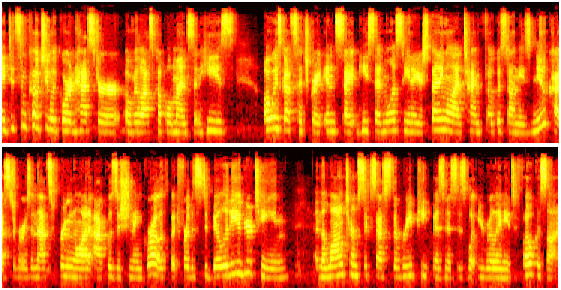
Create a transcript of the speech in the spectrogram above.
i did some coaching with gordon hester over the last couple of months and he's always got such great insight. He said, Melissa, you know, you're spending a lot of time focused on these new customers, and that's bringing a lot of acquisition and growth. But for the stability of your team and the long-term success, the repeat business is what you really need to focus on.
